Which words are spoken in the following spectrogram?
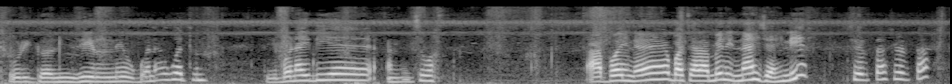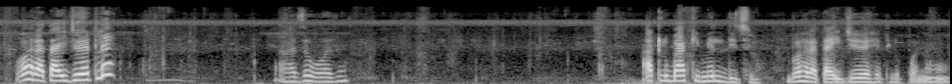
થોડી ગંજીલ ને એવું બનાવવું હતું ને, તે બનાવી દઈએ અને જો આ ભાઈને બચારા મેલી નાહી જાય, ની? શેરતા શેરતા વરાત આવી જો એટલે. જુઓ હજુ આટલું બાકી મેલી દીધું. વરાત આવી જોઈએ એટલે પણ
